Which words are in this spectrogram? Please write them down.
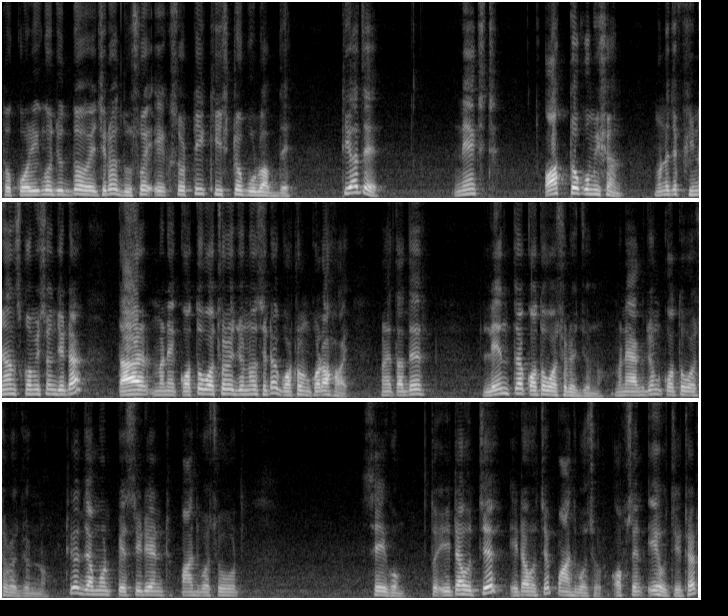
তো কলিঙ্গ যুদ্ধ হয়েছিল দুশো একষট্টি খ্রিস্টপূর্বাব্দে। ঠিক আছে? নেক্সট অর্থ কমিশন মানে হচ্ছে ফিনান্স কমিশন যেটা, তার মানে কত বছরের জন্য সেটা গঠন করা হয়? মানে তাদের লেন্থটা কত বছরের জন্য? মানে একজন কত বছরের জন্য? ঠিক আছে? যেমন প্রেসিডেন্ট পাঁচ বছর সেরকম তো এটা হচ্ছে এটা হচ্ছে পাঁচ বছর। অপশান এ হচ্ছে এটার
